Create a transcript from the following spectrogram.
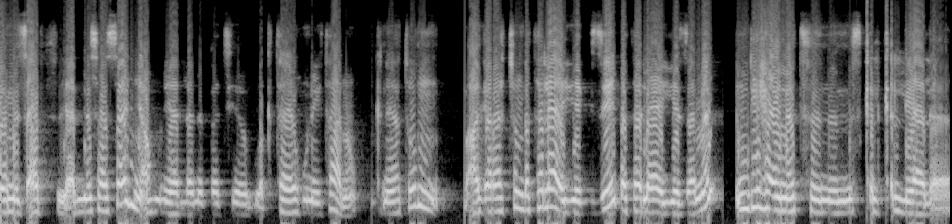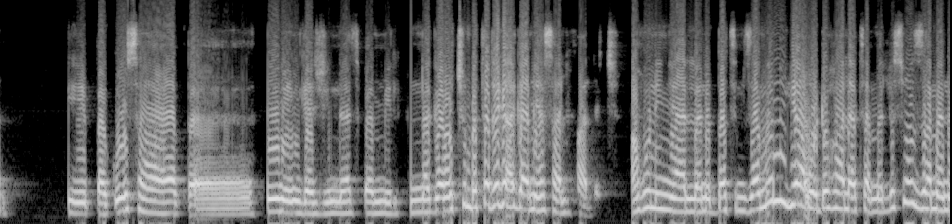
ለመጻፍ ያነሳሳኝ አሁን ያለንበት ወቅታዊ ሁኔታ ነው። ምክንያቱም አገራችን በተለያየ ጊዜ በተለያየ ዘመን እንዲህ አይነትን ምስቅልቅል ያለ በጎሳ በኔን በሚል ነገሮችን በተደጋጋሚ ያሳልፋለች። አሁን እኛ ያለንበትም ዘመን ያ ወደኋላ ተመልሶ ዘመነ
